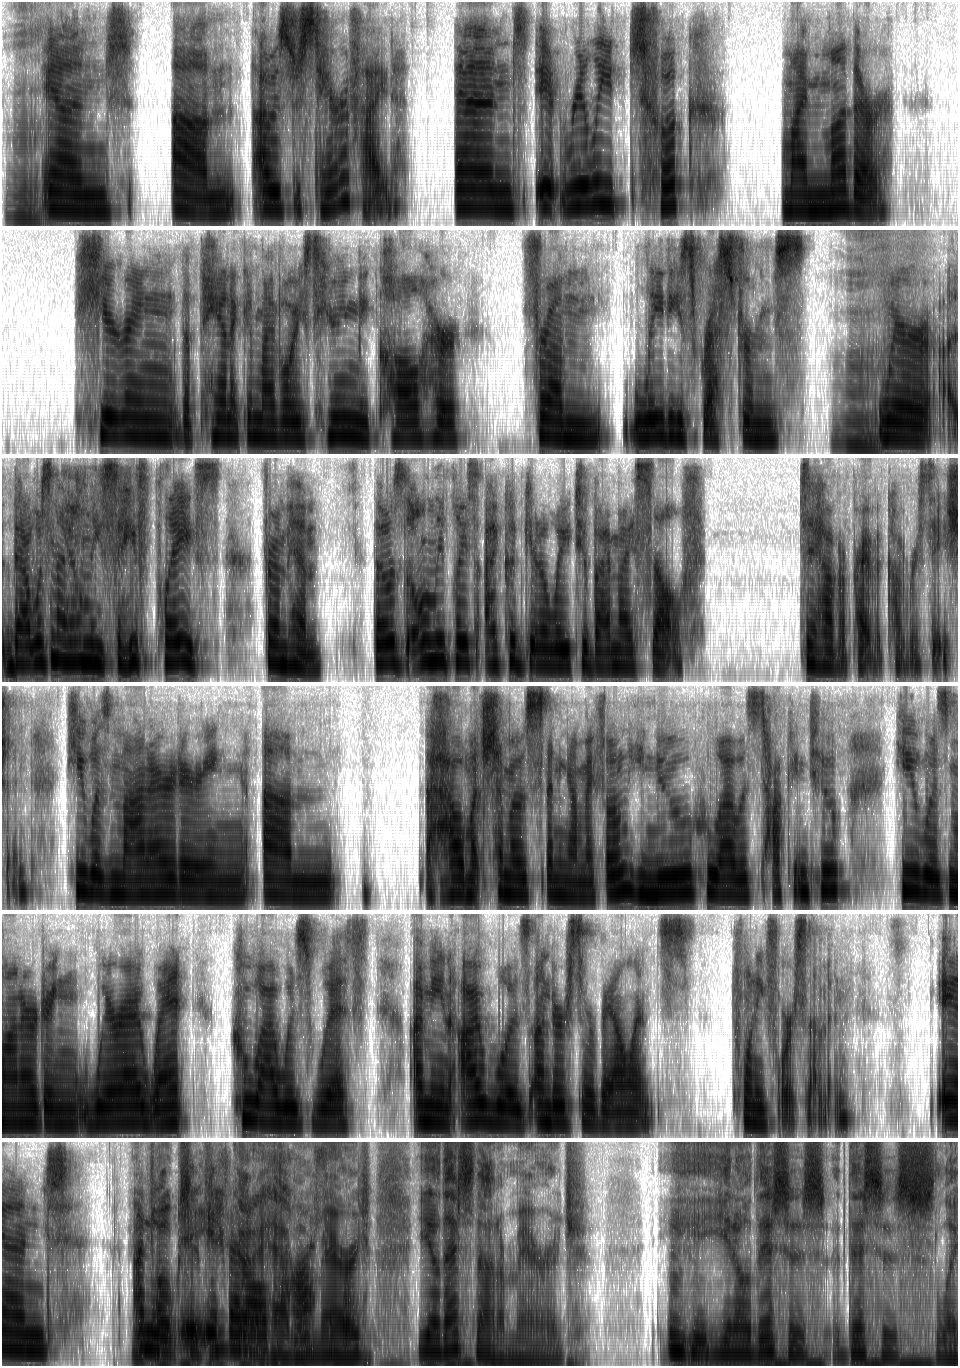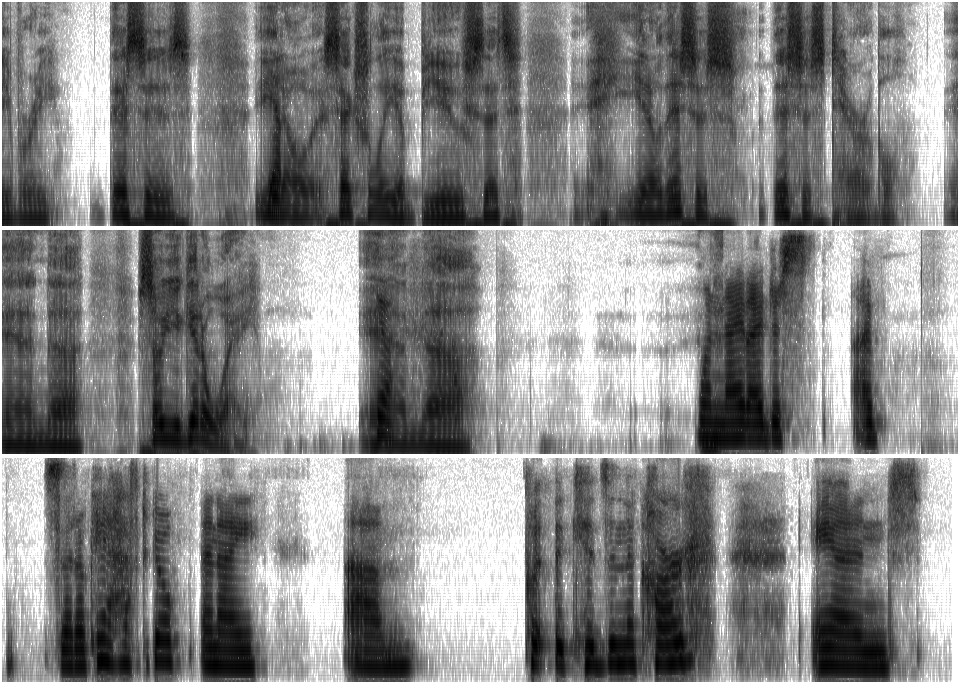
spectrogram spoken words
Mm. And um, I was just terrified. And it really took my mother hearing the panic in my voice, hearing me call her from ladies' restrooms, Mm. where that was my only safe place from him. That was the only place I could get away to by myself to have a private conversation. He was monitoring um, how much time I was spending on my phone. He knew who I was talking to. He was monitoring where I went, who I was with. I mean, I was under surveillance 24 7. And I mean, folks, if, if you've got to all have a possible. marriage, you know that's not a marriage. Mhm. You know this is this is slavery. This is, you Yep. know, sexually abuse. That's, you know, this is this is terrible. And uh, so you get away, Yeah. and uh, one night I just I said, okay, I have to go. And I um, put the kids in the car and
